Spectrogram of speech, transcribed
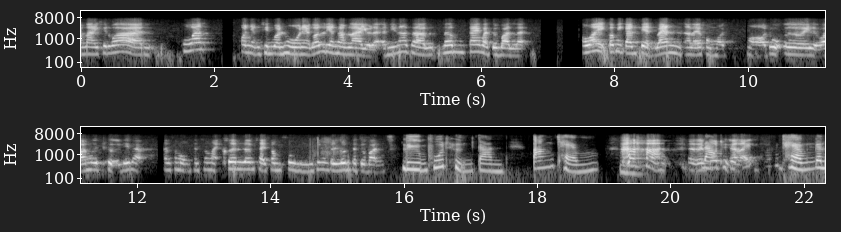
ม์ไลน์คิดว่าเพราะว่าคนอย่างชินวันโฮเนี่ยก็เรียงไทม์ไลน์อยู่แหละ อันนี้น่าจะเริ่มใกล้ปัจจุบันแหละ เพราะว่าก็มีการเปลี่ยนแว่นอะไรของหมอหมอดูเอยหรือว่ามือถือที่แบบทันสมองทันสมัยขึ้นเริ่มใช้ซัมซุงที่มันเป็นรุ่นปัจจุบัน ลืมพูดถึงการ ตั้งแคมป์แต่จะพูดถึงอะไร แคมป์กัน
